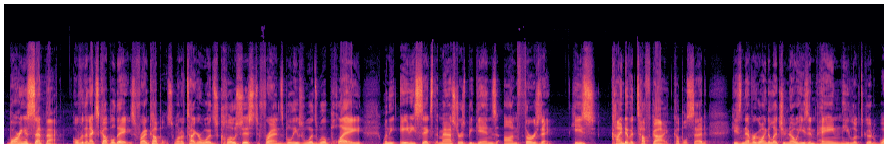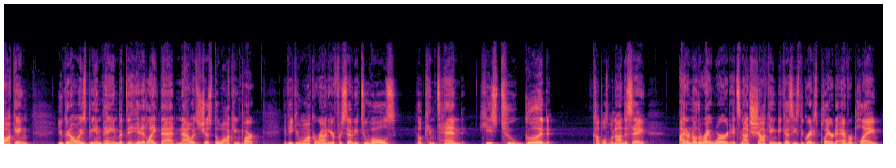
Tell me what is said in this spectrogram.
barring a setback, over the next couple days, Fred Couples, one of Tiger Woods' closest friends, believes Woods will play when the 86th Masters begins on Thursday. He's kind of a tough guy, Couples said. He's never going to let you know he's in pain. He looked good walking. You can always be in pain, but to hit it like that, now it's just the walking part. If he can walk around here for 72 holes, he'll contend. He's too good. Couples went on to say, I don't know the right word. It's not shocking because he's the greatest player to ever play.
